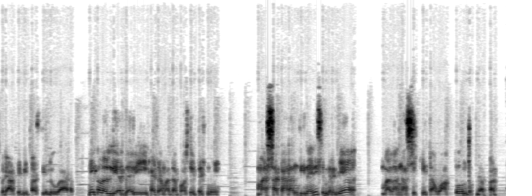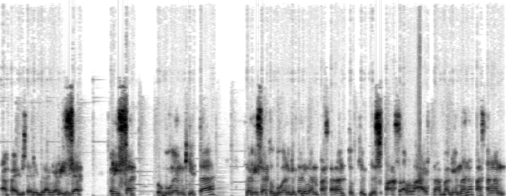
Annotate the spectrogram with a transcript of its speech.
beraktivitas di luar. Ini kalau lihat dari kacamata positif nih masa karantina ini sebenarnya malah ngasih kita waktu untuk dapat apa ya bisa dibilangnya riset riset hubungan kita ngeriset hubungan kita dengan pasangan to keep the sparks alive. Nah, bagaimana pasangan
